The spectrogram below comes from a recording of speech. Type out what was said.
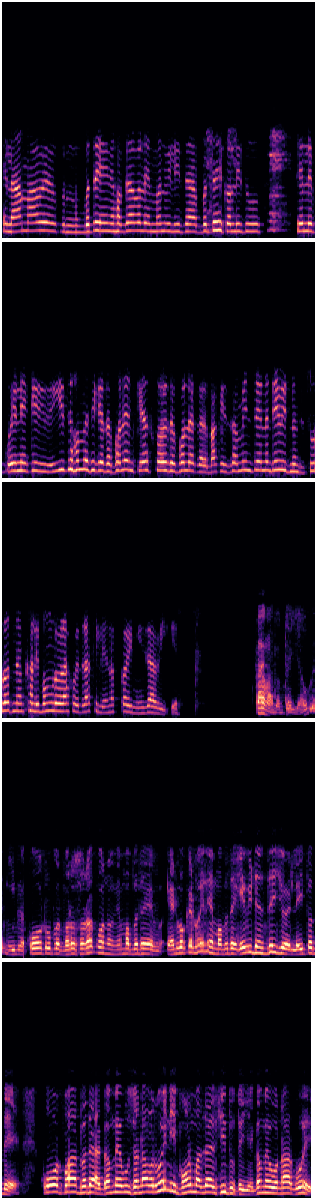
એટલે આમાં હવે બધા એને હગાવાલે મનવી લીધા બધાય કરી લીધું. એટલે એને કી- ઈ જ હમેથી કહેતા ભલે ને કેસ કર્યો તો ભલે કરે બાકી જમીન તો એને દેવી જ નથી. સુરત ને ખાલી બંગલો રાખવો રાખી લે એને કઈ જ આવી કે કાંઈ વાંધો થઈ જાવ ઈ કોર્ટ ઉપર ભરોસો રાખવાનો એમાં બધા એડવોકેટ હોય ને એમાં બધા એવિડન્સ દઈ જાય એટલે એ તો દે. કોર્ટ પાંચ બધા ગમે એવું જનાવર હોય ને ભોણમાં જાય સીધું થઈ જાય. ગમે એવો નાગ હોય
